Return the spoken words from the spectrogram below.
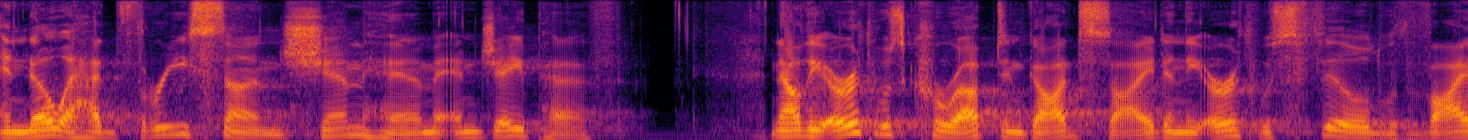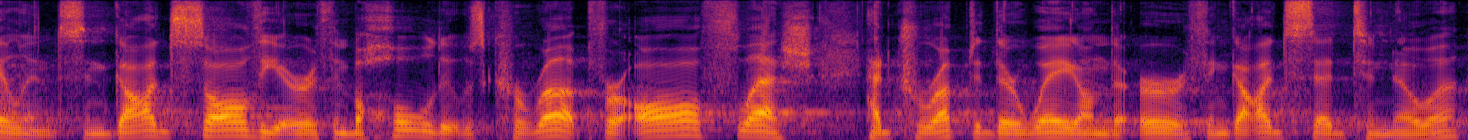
And Noah had three sons, Shem, Ham, and Japheth. Now the earth was corrupt in God's sight, and the earth was filled with violence. And God saw the earth, and behold, it was corrupt, for all flesh had corrupted their way on the earth. And God said to Noah,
